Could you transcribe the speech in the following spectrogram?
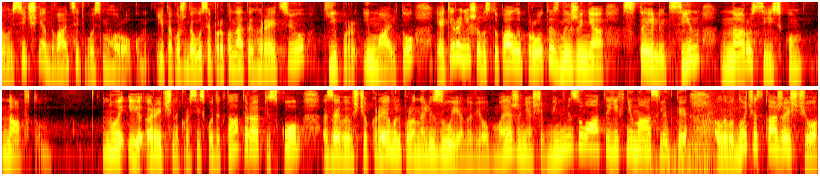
1 січня 2028 року. І також вдалося переконати Грецію, Кіпр і Мальту, які раніше виступали проти зниження стелі цін на російську нафту. Ну і речник російського диктатора Пісков заявив, що Кремль проаналізує нові обмеження, щоб мінімізувати їхні наслідки, але водночас каже, що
